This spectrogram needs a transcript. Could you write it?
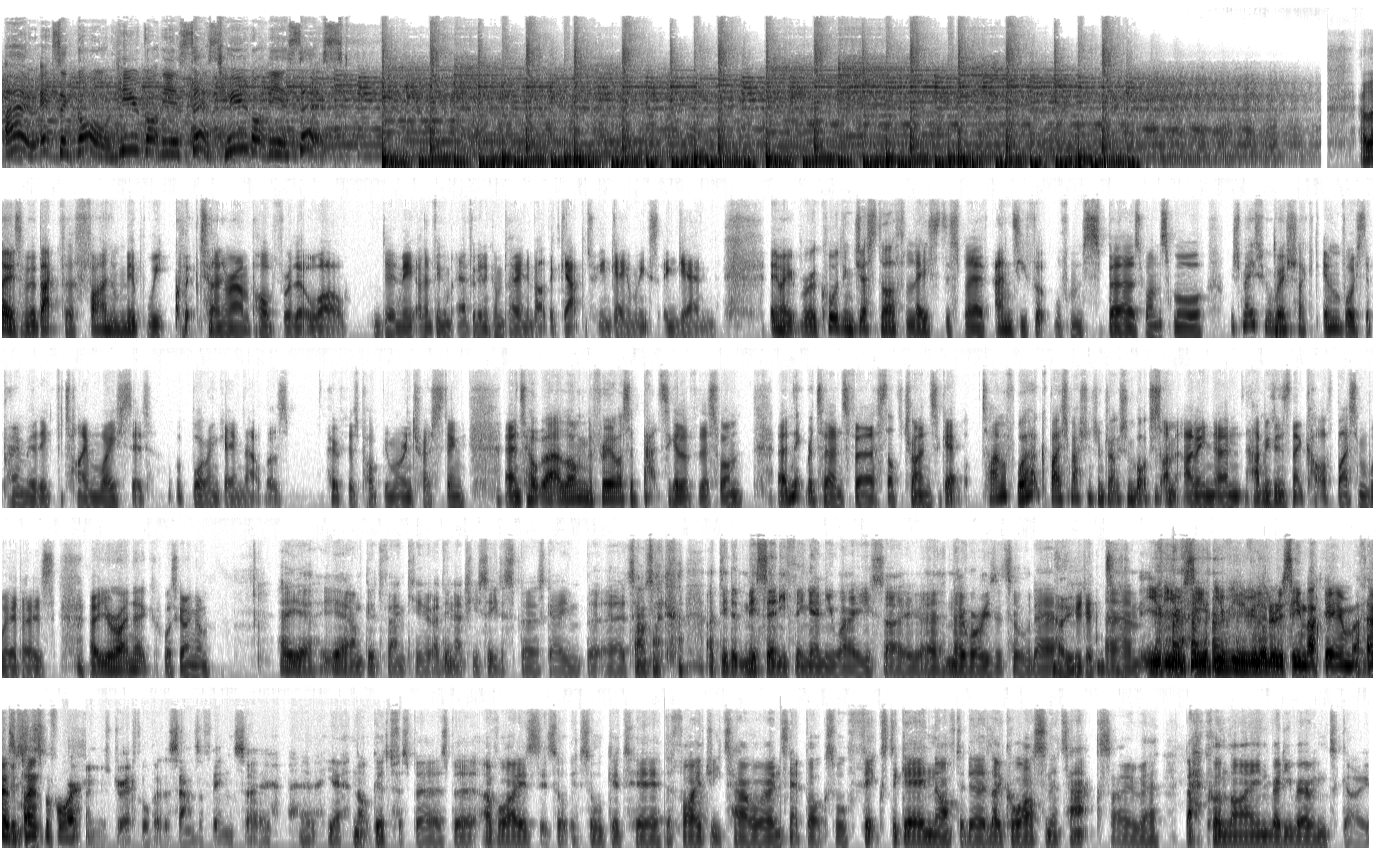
Oh, it's a goal. Who got the assist? Who got the assist? Hello, so we're back for the final midweek quick turnaround pod for a little while. Dear me, I don't think I'm ever going to complain about the gap between game weeks again. Anyway, we're recording just the latest display of anti football from Spurs once more, which makes me wish I could invoice the Premier League for time wasted. What a boring game that was. Hopefully, it's probably more interesting. And to help that along, the three of us are back together for this one. Uh, Nick returns first after trying to get time off work by smashing some junction boxes. I mean, um, having his internet cut off by some weirdos. Uh, you're right, Nick. What's going on? Hey, yeah, yeah, I'm good, thank you. I didn't actually see the Spurs game, but uh, it sounds like I didn't miss anything anyway, so uh, no worries at all there. No, you didn't. Um, you, have seen, you've, you've literally seen that game a thousand times before. It was dreadful, but the sounds of things. So uh, yeah, not good for Spurs, but otherwise it's all it's all good here. The 5G tower and net box all fixed again after the local arson attack, so uh, back online, ready, raring to go.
